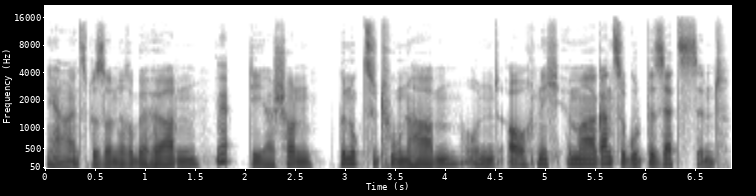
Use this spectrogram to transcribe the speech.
Ja, insbesondere Behörden, ja. die ja schon genug zu tun haben und auch nicht immer ganz so gut besetzt sind.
